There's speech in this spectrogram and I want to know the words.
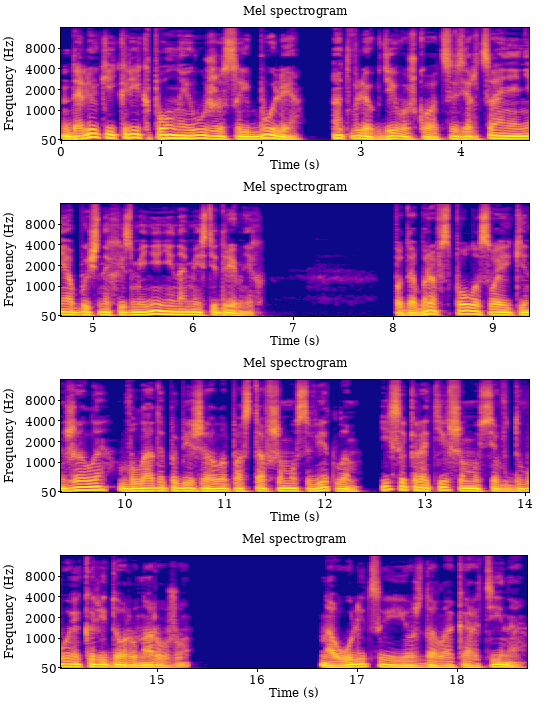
Далекий крик, полный ужаса и боли, отвлек девушку от созерцания необычных изменений на месте древних. Подобрав с пола свои кинжалы, Влада побежала по ставшему светлым и сократившемуся вдвое коридору наружу. На улице ее ждала картина,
